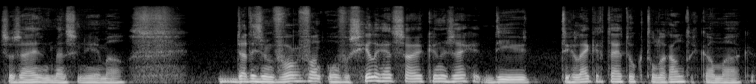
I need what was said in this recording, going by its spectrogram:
Zo zijn mensen nu eenmaal dat is een vorm van onverschilligheid, zou je kunnen zeggen, die u tegelijkertijd ook toleranter kan maken.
